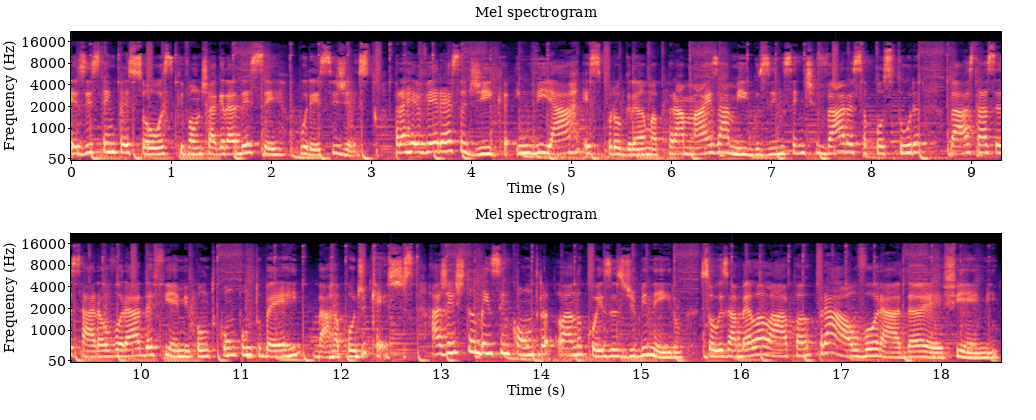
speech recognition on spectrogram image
existem pessoas que vão te agradecer por esse gesto. Para rever essa dica, enviar esse programa para mais amigos e incentivar essa postura, basta acessar alvoradafm.com.br/podcasts. A gente também se encontra lá no Coisas de Mineiro. Sou Isabela Lapa para Alvorada FM.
